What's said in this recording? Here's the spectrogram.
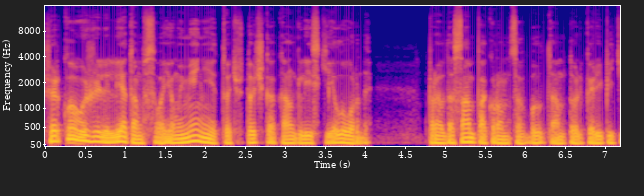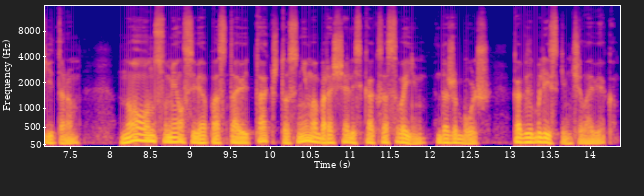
Ширковы жили летом в своем имении точь-в-точь как английские лорды. Правда, сам Покромцев был там только репетитором, но он сумел себя поставить так, что с ним обращались как со своим, даже больше, как с близким человеком.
